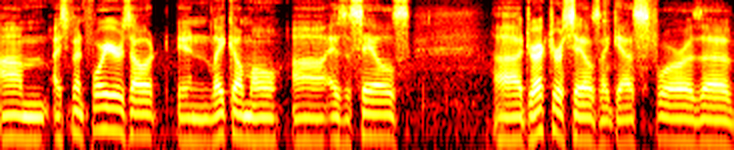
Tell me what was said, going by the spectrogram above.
um, I spent four years out in Lake Elmo uh, as a sales uh, director of sales, I guess, for the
